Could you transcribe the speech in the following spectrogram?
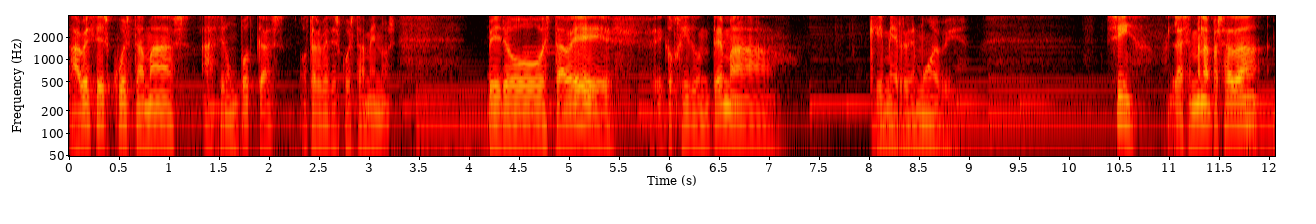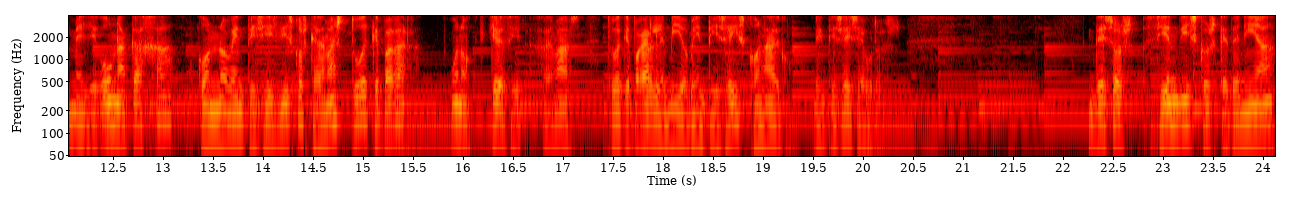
A veces cuesta más hacer un podcast, otras veces cuesta menos, pero esta vez he cogido un tema que me remueve. Sí, la semana pasada me llegó una caja con 96 discos que además tuve que pagar. Bueno, quiero decir, además, tuve que pagar el envío, 26 con algo, 26 euros de esos 100 discos que tenía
